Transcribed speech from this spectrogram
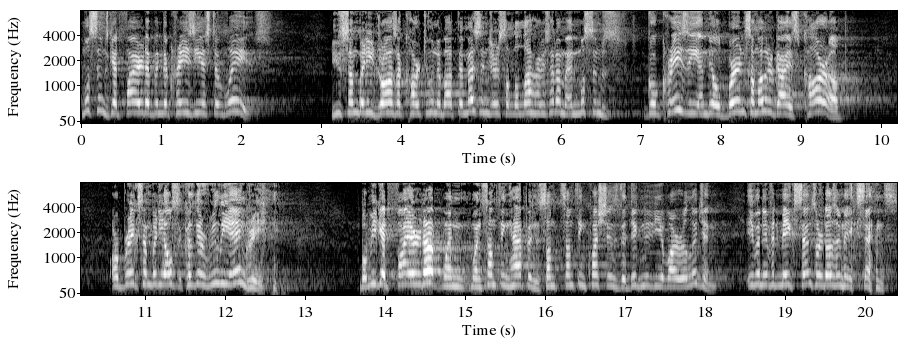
Muslims get fired up in the craziest of ways. You, somebody draws a cartoon about the Messenger وسلم, and Muslims go crazy and they'll burn some other guy's car up or break somebody else because they're really angry. but we get fired up when, when something happens, some, something questions the dignity of our religion, even if it makes sense or doesn't make sense.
